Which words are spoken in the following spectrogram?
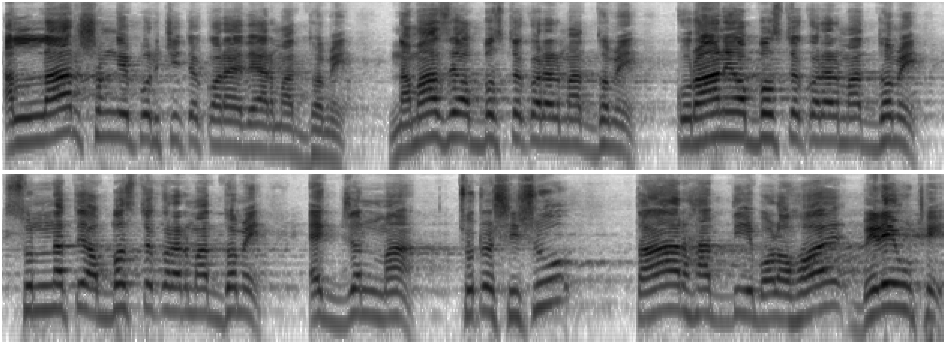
আল্লাহর সঙ্গে পরিচিত করায় দেওয়ার মাধ্যমে, নামাজে অভ্যস্ত করার মাধ্যমে, কোরআনে অভ্যস্ত করার মাধ্যমে, সুন্নাতে অভ্যস্ত করার মাধ্যমে একজন মা, ছোট শিশু, তার হাত দিয়ে বড় হয়, বেড়ে উঠে।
